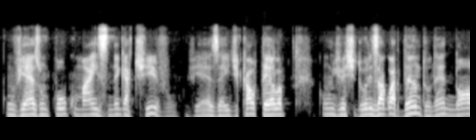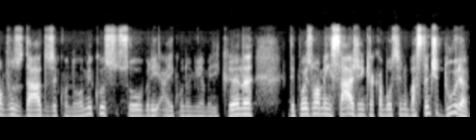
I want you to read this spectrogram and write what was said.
com um viés um pouco mais negativo, viés aí de cautela, com investidores aguardando né, novos dados econômicos sobre a economia americana, depois uma mensagem que acabou sendo bastante dura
